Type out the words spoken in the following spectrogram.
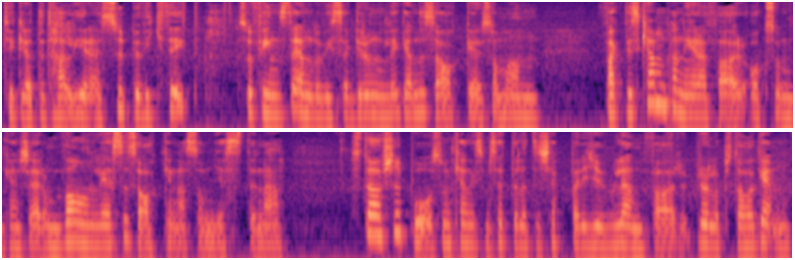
tycker att detaljer är superviktigt så finns det ändå vissa grundläggande saker som man faktiskt kan planera för och som kanske är de vanligaste sakerna som gästerna stör sig på och som kan liksom sätta lite käppar i hjulen för bröllopsdagen.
